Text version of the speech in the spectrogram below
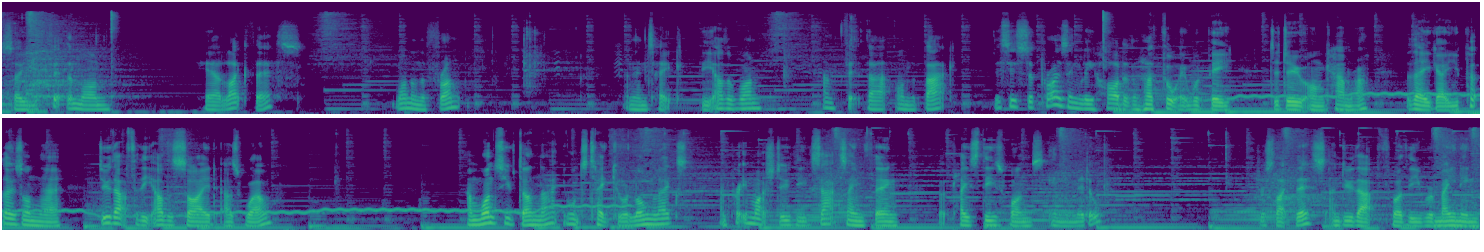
So you fit them on here like this, one on the front, and then take the other one and fit that on the back. This is surprisingly harder than I thought it would be to do on camera. But there you go, you put those on there, do that for the other side as well. And once you've done that, you want to take your long legs and pretty much do the exact same thing, but place these ones in the middle. Just like this, and do that for the remaining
